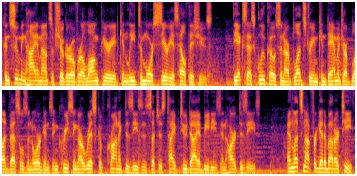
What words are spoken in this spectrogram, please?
Consuming high amounts of sugar over a long period can lead to more serious health issues. The excess glucose in our bloodstream can damage our blood vessels and organs increasing our risk of chronic diseases such as type 2 diabetes and heart disease. And let's not forget about our teeth.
